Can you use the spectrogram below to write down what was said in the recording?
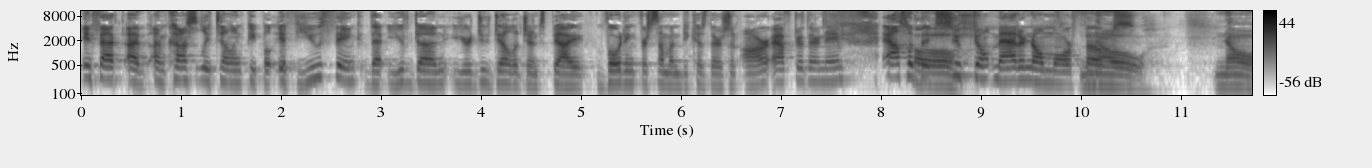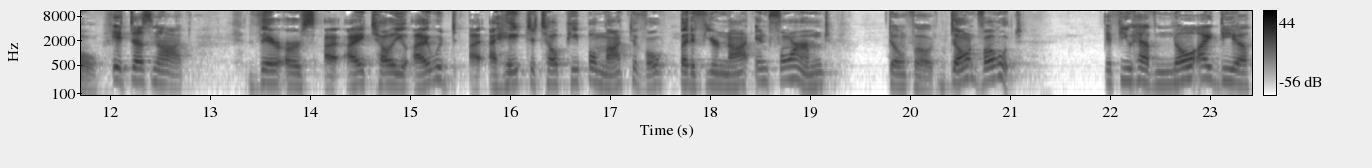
In fact, i am constantly telling people if you think that you've done your due diligence by voting for someone because there's an R after their name, alphabet oh, soup don't matter no more, folks. No. No. It does not. There are, I, I tell you, I would, I, I hate to tell people not to vote, but if you're not informed, don't vote. Don't vote if you have no idea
